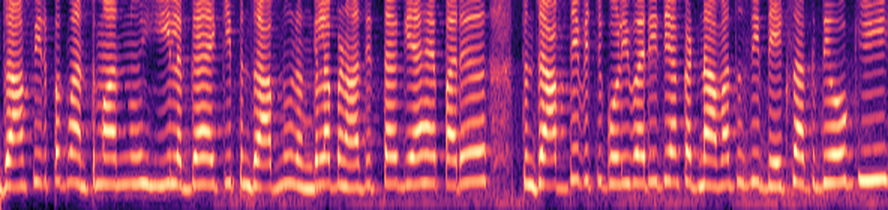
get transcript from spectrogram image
ਜਾਂ ਫਿਰ ਭਗਵੰਤ ਮਾਨ ਨੂੰ ਹੀ ਲੱਗਾ ਹੈ ਕਿ ਪੰਜਾਬ ਨੂੰ ਰੰਗਲਾ ਬਣਾ ਦਿੱਤਾ ਗਿਆ ਹੈ, ਪਰ ਪੰਜਾਬ ਦੇ ਵਿੱਚ ਗੋਲੀਬਾਰੀ ਦੀਆਂ ਘਟਨਾਵਾਂ ਤੁਸੀਂ ਦੇਖ ਸਕਦੇ ਹੋ ਕਿ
